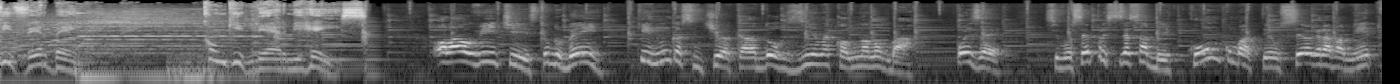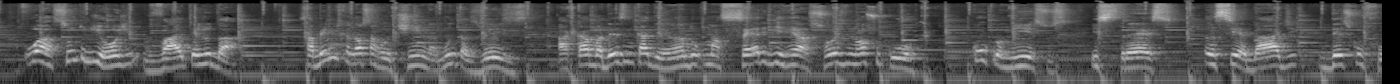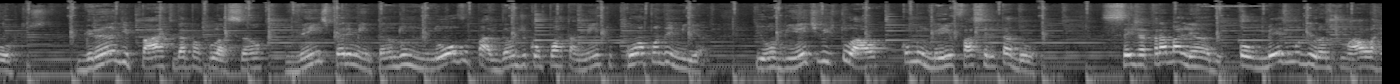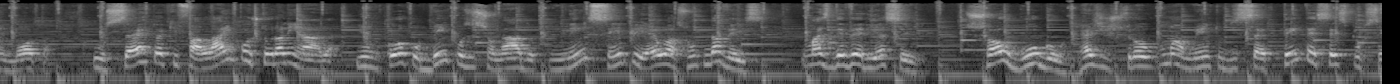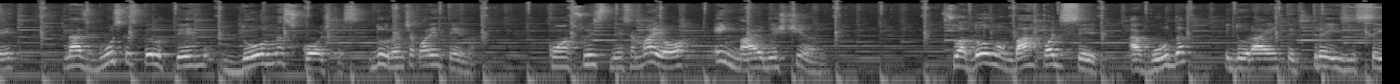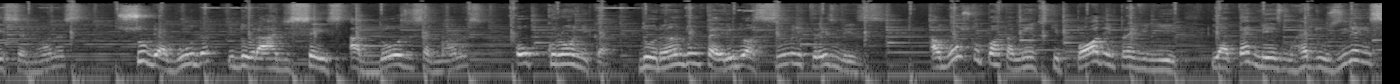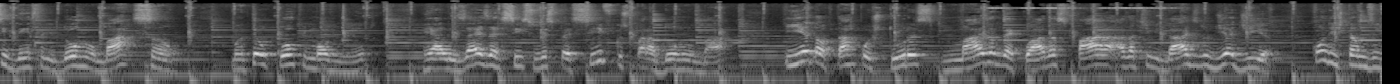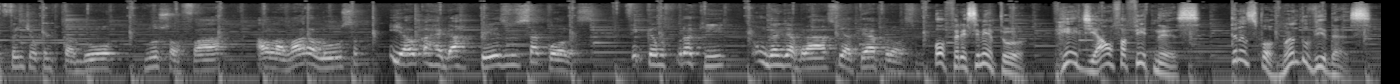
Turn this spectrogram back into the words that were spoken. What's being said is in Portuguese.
Viver Bem com Guilherme Reis. Olá, ouvintes, tudo bem? Quem nunca sentiu aquela dorzinha na coluna lombar? Pois é, se você precisa saber como combater o seu agravamento, o assunto de hoje vai te ajudar. Sabemos que a nossa rotina, muitas vezes, acaba desencadeando uma série de reações no nosso corpo, compromissos, estresse, ansiedade desconfortos grande parte da população vem experimentando um novo padrão de comportamento com a pandemia e o ambiente virtual como meio facilitador. Seja trabalhando ou mesmo durante uma aula remota, o certo é que falar em postura alinhada e um corpo bem posicionado nem sempre é o assunto da vez, mas deveria ser. Só o Google registrou um aumento de 76% nas buscas pelo termo dor nas costas durante a quarentena, com a sua incidência maior em maio deste ano. Sua dor lombar pode ser aguda e durar entre 3 e 6 semanas, subaguda e durar de 6 a 12 semanas, ou crônica, durando um período acima de 3 meses. Alguns comportamentos que podem prevenir e até mesmo reduzir a incidência de dor lombar são manter o corpo em movimento, realizar exercícios específicos para a dor lombar e adotar posturas mais adequadas para as atividades do dia a dia, quando estamos em frente ao computador, no sofá, ao lavar a louça e ao carregar pesos e sacolas. Ficamos por aqui, um grande abraço e até a próxima. Oferecimento: Rede Alfa Fitness transformando vidas.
